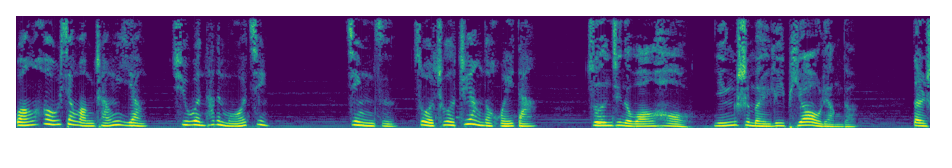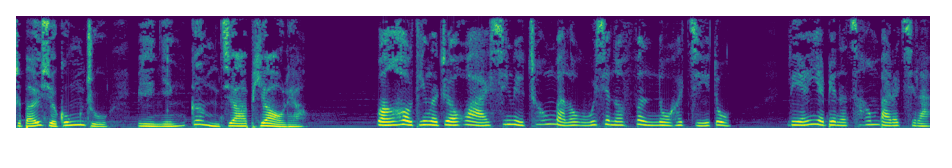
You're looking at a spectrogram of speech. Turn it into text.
王后像往常一样去问她的魔镜，镜子做出了这样的回答：“尊敬的王后，您是美丽漂亮的，但是白雪公主比您更加漂亮。”王后听了这话，心里充满了无限的愤怒和嫉妒，脸也变得苍白了起来。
